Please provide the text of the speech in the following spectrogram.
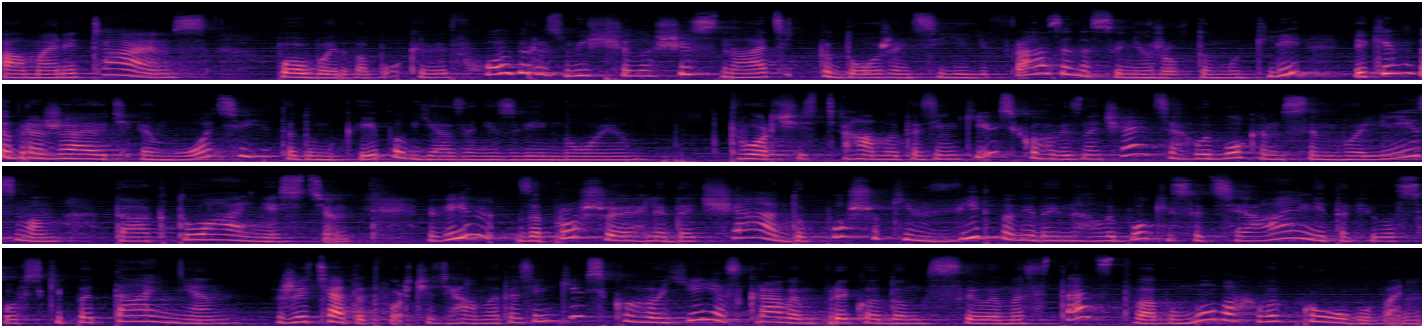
How many times? По обидва боки від входу розміщено 16 продовжень цієї фрази на синьо-жовтому тлі, які відображають емоції та думки, пов'язані з війною. Творчість Гамлета Зіньківського відзначається глибоким символізмом та актуальністю. Він запрошує глядача до пошуків відповідей на глибокі соціальні та філософські питання. Життя та творчість Гамлета Зіньківського є яскравим прикладом сили мистецтва в умовах випробувань.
